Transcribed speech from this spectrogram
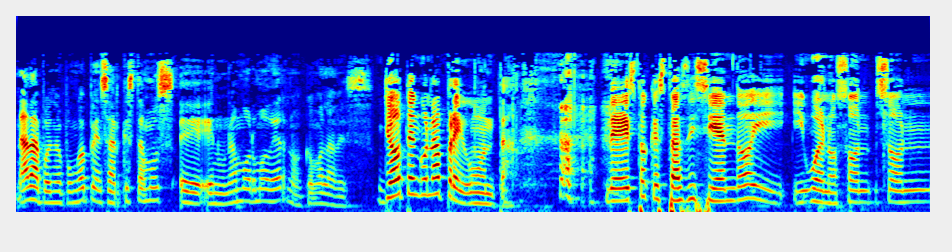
nada, pues me pongo a pensar que estamos eh, en un amor moderno. ¿Cómo la ves? Yo tengo una pregunta de esto que estás diciendo y, y bueno, son, son,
